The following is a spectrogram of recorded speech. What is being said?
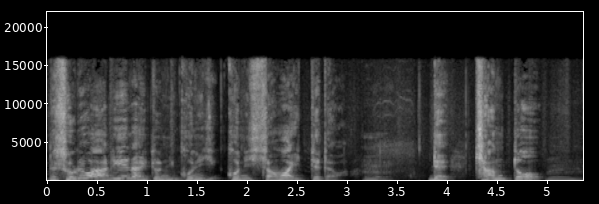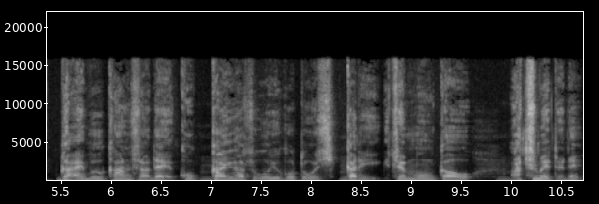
でそれはありえないと小西さんは言ってたわ。でちゃんと外部監査で国会がそういうことをしっかり専門家を集めてね、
